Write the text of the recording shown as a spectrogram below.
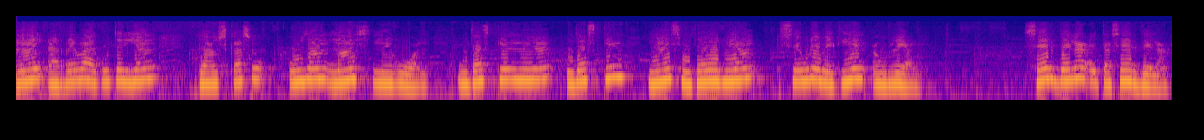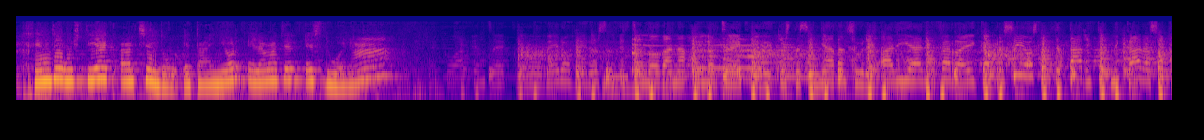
anai arreba egutegian gauzkazu udan naiz neguan. Udazkenean, udazken naiz udaberrian zeure begien aurrean. Zer dela eta zer dela, jende guztiak hartzen du eta inor eramaten ez duena. Bero, bero, sentitzen dodana oi Ikuste zinadan zure ariari jarraika Presioz beteta ditut nik arazoak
